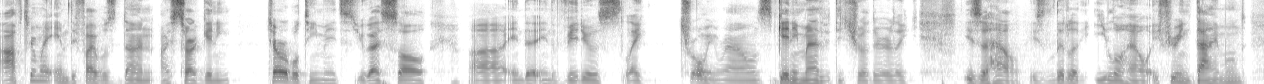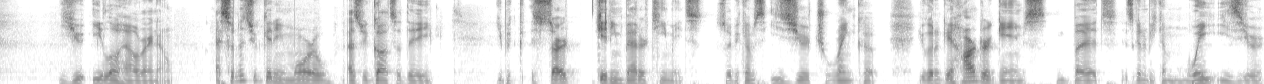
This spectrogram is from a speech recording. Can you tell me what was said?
After my MD5 was done, I started getting terrible teammates. You guys saw uh, in the in the videos, like throwing rounds, getting mad with each other. Like, it's a hell. It's literally elo hell. If you're in Diamond, you elo hell right now. As soon as you get immortal, as we got today, you start getting better teammates. So it becomes easier to rank up. You're gonna get harder games, but it's gonna become way easier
